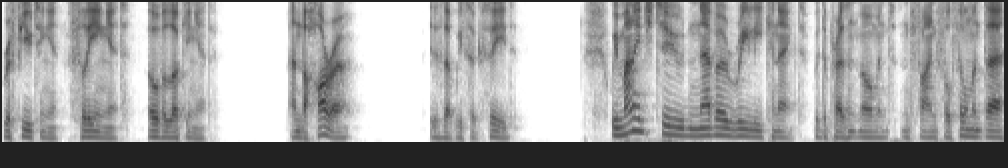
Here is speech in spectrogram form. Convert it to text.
refuting it, fleeing it, overlooking it. And the horror is that we succeed. We manage to never really connect with the present moment and find fulfillment there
